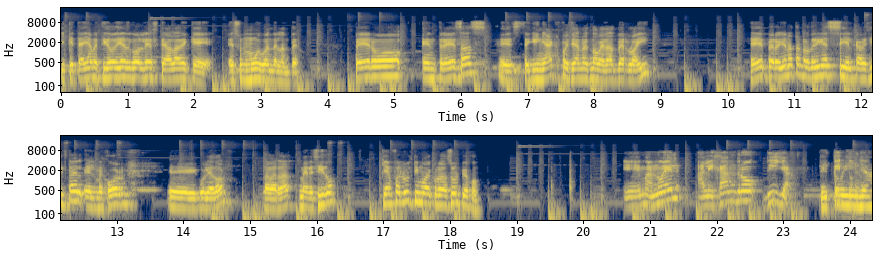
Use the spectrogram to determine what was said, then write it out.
y que te haya metido 10 goles te habla de que es un muy buen delantero. Pero entre esas, este, Guiñac, pues ya no es novedad verlo ahí. Eh, pero Jonathan Rodríguez, sí, el cabecita, el, mejor eh, goleador, la verdad, merecido. ¿Quién fue el último de Cruz Azul, Piojo? Eh, Manuel Alejandro Villa. Tito, Villa.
